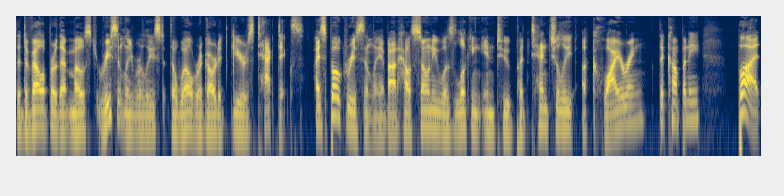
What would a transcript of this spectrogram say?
the developer that most recently released the well regarded Gears Tactics. I spoke recently about how Sony was looking into potentially acquiring the company, but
